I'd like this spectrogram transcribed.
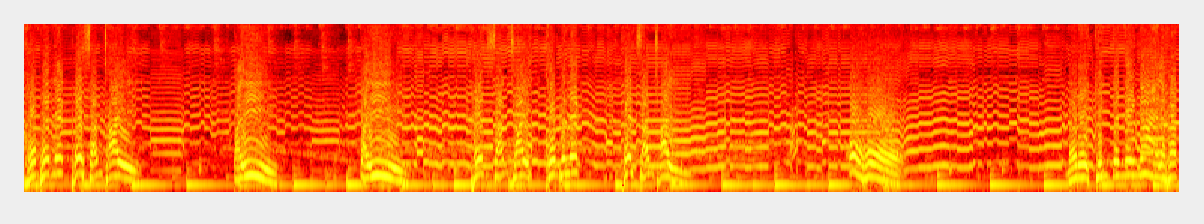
โคมเพชรเล็กเพชรสัญชัย ตีตีเพชรสันชัยคนเพชรเล็ก เพชรสันชัย โอ้โหไม่ได้กินกันง่ายๆแล้วครับ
